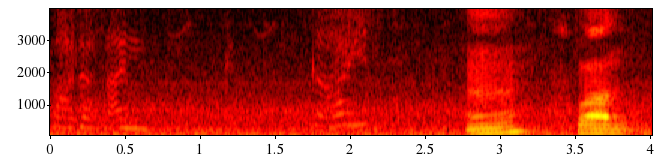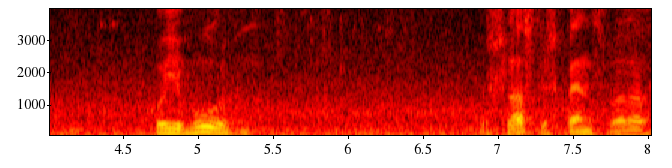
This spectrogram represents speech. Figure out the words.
War das ein Geist? Mhm, das war ein Huibu. Das Schlossgespenst war das.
